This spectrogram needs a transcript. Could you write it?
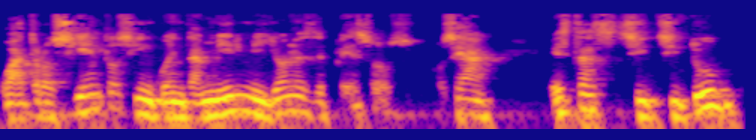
450 mil millones de pesos. O sea, estas, si, si tú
